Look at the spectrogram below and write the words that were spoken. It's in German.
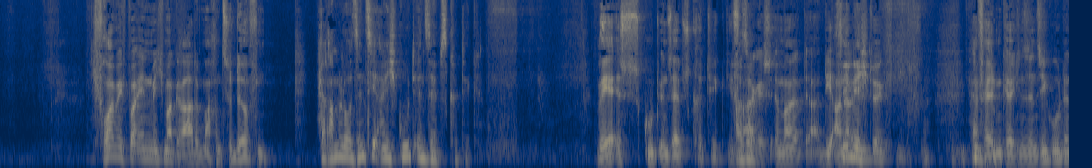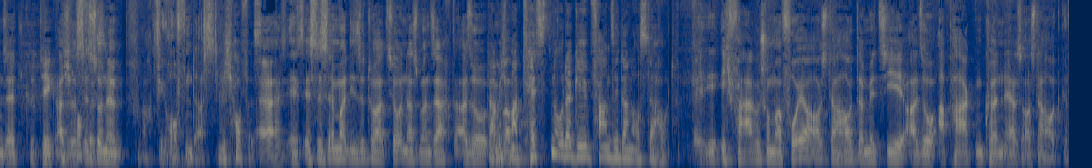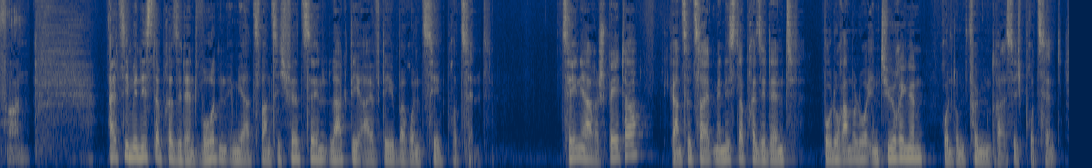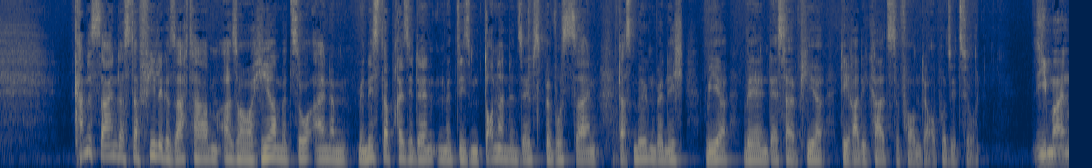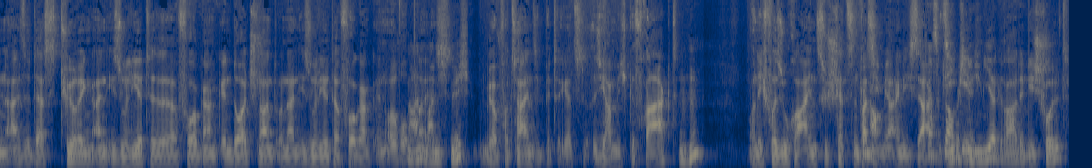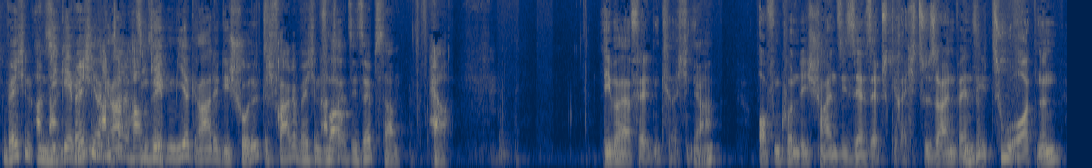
Ich freue mich bei Ihnen, mich mal gerade machen zu dürfen. Herr Ramelow, sind Sie eigentlich gut in Selbstkritik? Wer ist gut in Selbstkritik? Die Also, Frage ist immer die Analytik. Herr Feldenkirchen, sind Sie gut in Selbstkritik? Also Ich das hoffe ist so eine, ach, Sie hoffen das. Ich hoffe es. Äh, es, es ist immer die Situation, dass man sagt, also Darf ich über- mal testen oder fahren Sie dann aus der Haut? ich fahre schon mal vorher aus der Haut, damit Sie also abhaken können, er ist aus der Haut gefahren. Als Sie Ministerpräsident wurden im Jahr 2014, lag die AfD bei rund 10 Prozent. Zehn Jahre später, die ganze Zeit Ministerpräsident Bodo Ramelow in Thüringen, rund um 35 Prozent. Kann es sein, dass da viele gesagt haben, also hier mit so einem Ministerpräsidenten, mit diesem donnernden Selbstbewusstsein, das mögen wir nicht. Wir wählen deshalb hier die radikalste Form der Opposition. Sie meinen also, dass Thüringen ein isolierter Vorgang in Deutschland und ein isolierter Vorgang in Europa Nein, ist? meine ich nicht. Mhm. Ja, verzeihen Sie bitte jetzt. Sie haben mich gefragt und ich versuche einzuschätzen, was Genau. Sie mir eigentlich sagen. Sie geben nicht. mir gerade die Schuld. Welchen Anteil, Sie geben welchen mir Anteil haben Sie Sie? geben mir gerade die Schuld. Ich frage, welchen Frau- Anteil Sie selbst haben. Herr. Lieber Herr Feldenkirchen, Ja. offenkundig scheinen Sie sehr selbstgerecht zu sein, wenn Mhm. Sie zuordnen,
